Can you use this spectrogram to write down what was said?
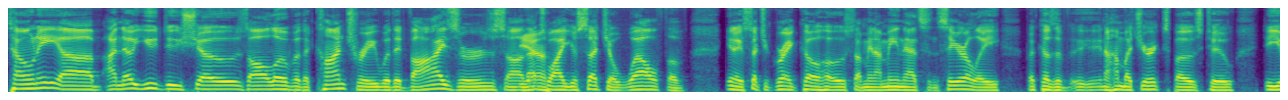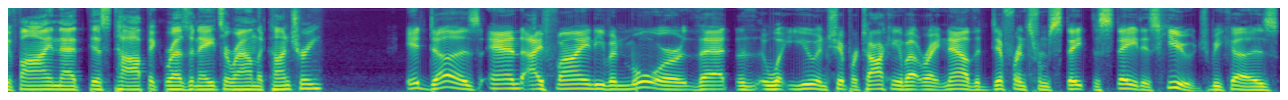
Tony, uh, I know you do shows all over the country with advisors. Uh, That's why you're such a wealth of, you know, such a great co-host. I mean, I mean that sincerely because of you know how much you're exposed to. Do you find that this topic resonates around the country? It does, and I find even more that what you and Chip are talking about right now, the difference from state to state is huge because,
